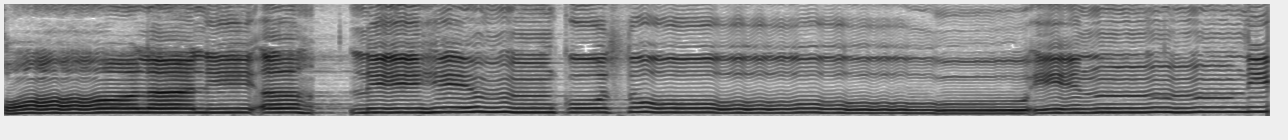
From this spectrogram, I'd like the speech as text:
قال لأهلهم كثوا إني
